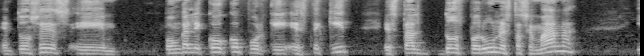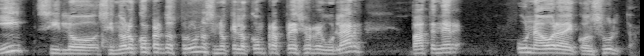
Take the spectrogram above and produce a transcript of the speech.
Entonces eh, póngale coco porque este kit está al 2 por 1 esta semana. Y si, lo, si no lo compra al 2 por 1 sino que lo compra a precio regular, va a tener una hora de consulta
